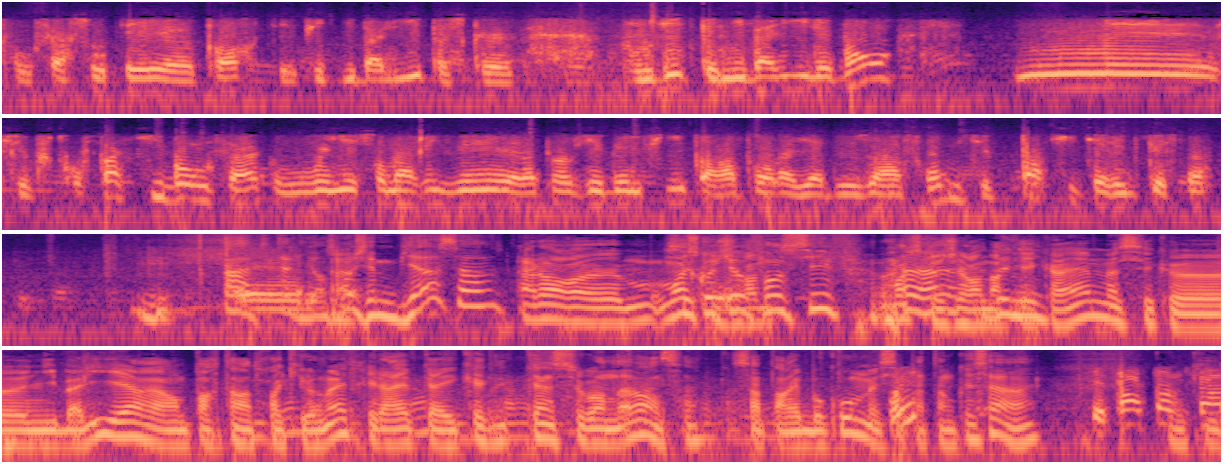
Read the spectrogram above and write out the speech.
pour faire sauter Porte et puis Nibali parce que vous dites que Nibali il est bon. Mais je ne trouve pas si bon que ça. Quand vous voyez son arrivée à la planche des belles filles par rapport à il y a deux ans à Frome, c'est pas si terrible que ça. Ah, euh, moi j'aime bien ça. Alors, euh, moi, ce côté offensif. Moi, ce que j'ai remarqué quand même, c'est que Nibali, hier, en partant à 3 km, il arrive qu'avec 15 secondes d'avance. Hein. Ça paraît beaucoup, mais c'est pas tant que ça. Hein. Pas tant que ça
